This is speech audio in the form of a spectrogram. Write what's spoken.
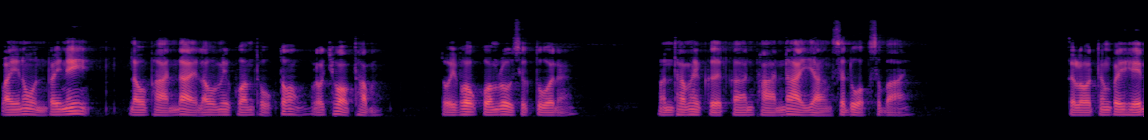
ไปโน่นไปนี้ เราผ่านได้เราไม่ความถูกต้อง เราชอบทำโดยเพราะความรู้สึกตัวนะมันทำให้เกิดการผ่านได้อย่างสะดวกสบาย ตลอดทั้งไปเห็น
